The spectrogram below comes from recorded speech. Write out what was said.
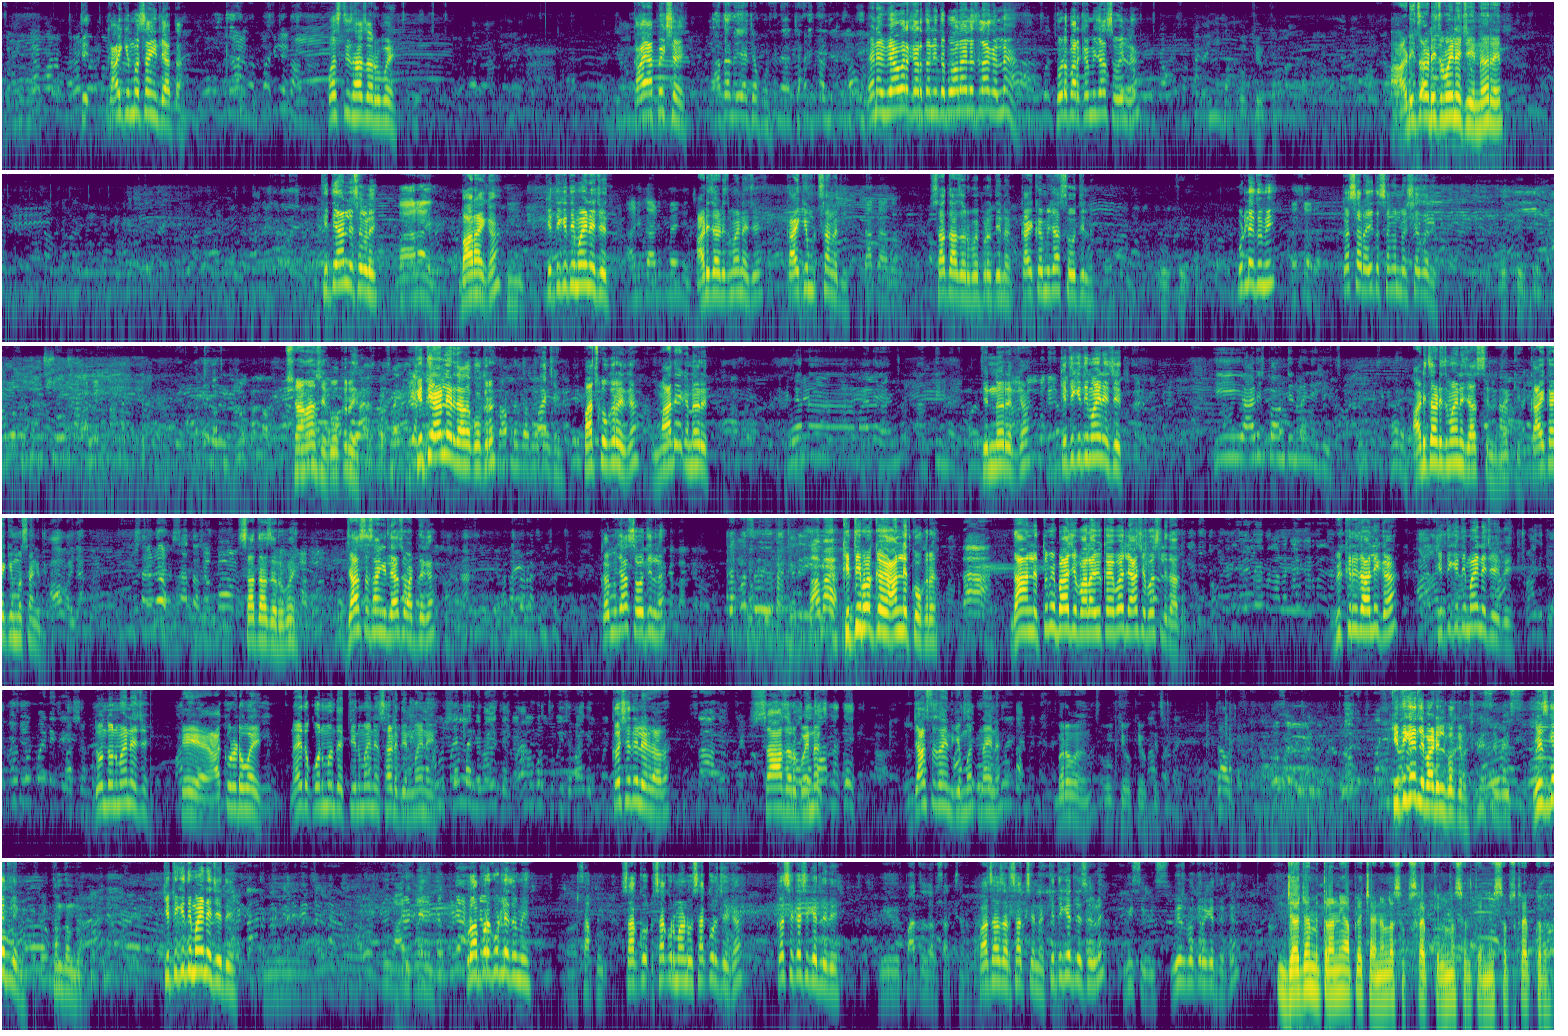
ते काय किंमत सांगितली आता? पस्तीस हजार रुपये. काय अपेक्षा आहे? नाही नाही व्यवहार करताना तर बोलायलाच लागेल ना. थोडंफार कमी जास्त होईल ना. Okay okay. अडीच अडीच महिन्याचे नर आहेत. किती आणले सगळे? बारा आहे. बारा आहे का? किती किती महिन्याचे आहेत? अडीच अडीच महिने अडीच अडीच महिन्याचे. काय किंमत सांगितली सात हजार सात हजार रुपये प्रतिनं. काय कमी जास्त होतील? Okay okay. कुठले तुम्ही? कसं कसं इथं संगमनेर शेजारी. ओके ओके छान असे कोकर आहेत. किती आणले रे दादा कोकर? पाच कोकर आहेत का? मादे आहे का नर आहेत? तीन नर आहेत का? किती किती महिन्याचे आहेत? अडीच पाऊन तीन महिन्याची अडीच अडीच महिन्याचे असतील नक्की. काय काय किंमत सांगितली? सात सात हजार रुपये. जास्त सांगितले असं वाटतं का? कमी जास्त होतील ना? किती बघ आणलेत कोकर? दहा आणलेत. तुम्ही भाजीपाला विकाय बसले असे बसले आता. विक्री झाली का? किती किती महिन्याचे ते? दोन दोन महिन्याचे? ते अकुरड वय. नाही तर कोण म्हणतात तीन महिने साडेतीन महिने. कसे दिले रे दादा? सहा हजार रुपये न जास्त सांगितलं किंमत नाही ना? बरोबर ना? Okay okay okay. चालेल किती घेतले पाटील बकर? वीस घेतले का? थांब थांब थांब. किती किती महिन्याचे ते? प्रॉपर कुठले तुम्ही? साकूर. साकूर साकूर मांडू साकूरचे का? कसे कसे घेतले ते? पाच हजार सातशे पाच हजार सातशे ना. किती घेतले सगळे? वीस वीस. वीस बकरे घेतले का? ज्या ज्या मित्रांनी आपल्या चॅनलला सबस्क्राईब केलं नसेल त्यांनी सबस्क्राईब करा.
